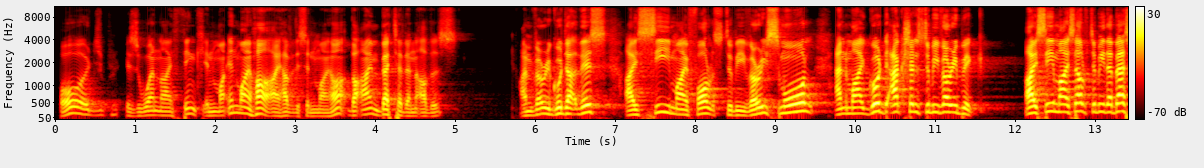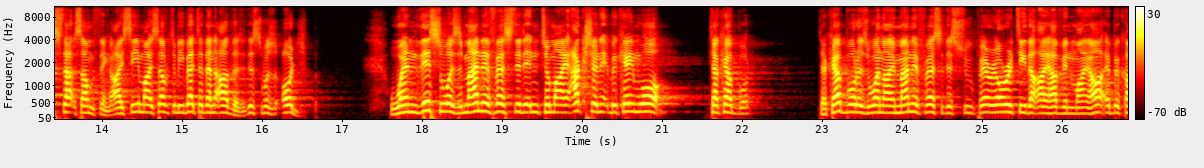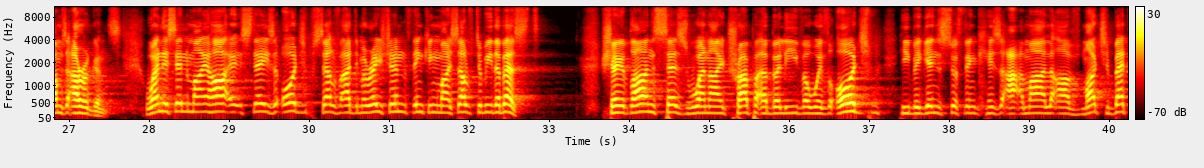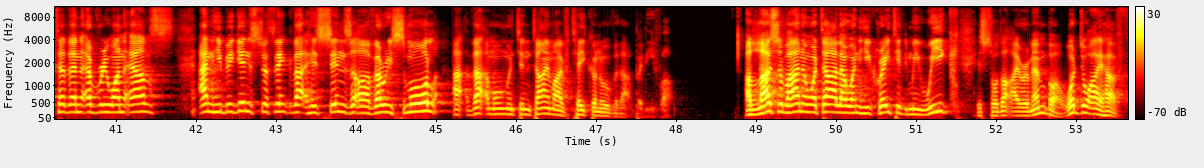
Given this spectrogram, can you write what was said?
Ujb is when I think in my, in my heart, I have this in my heart, that I'm better than others. I'm very good at this. I see my faults to be very small and my good actions to be very big. I see myself to be the best at something. I see myself to be better than others. This was ujb. When this was manifested into my action, it became what? Takabbur. Takabbur is when I manifest the superiority that I have in my heart, it becomes arrogance. When it's in my heart, it stays ujb, self-admiration, thinking myself to be the best. Shaitan says when I trap a believer with ujb, he begins to think his a'mal are much better than everyone else and he begins to think that his sins are very small, at that moment in time, I've taken over that believer. Allah subhanahu wa ta'ala, when He created me weak, is so that I remember what do I have?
